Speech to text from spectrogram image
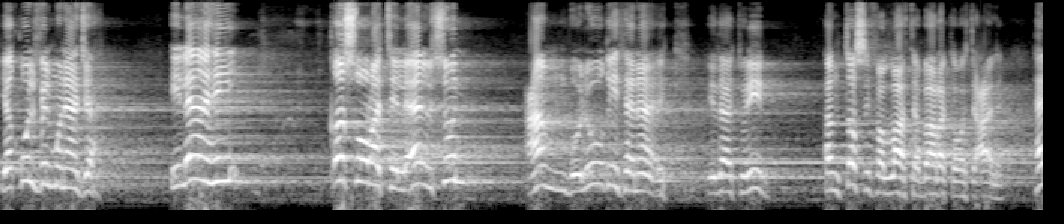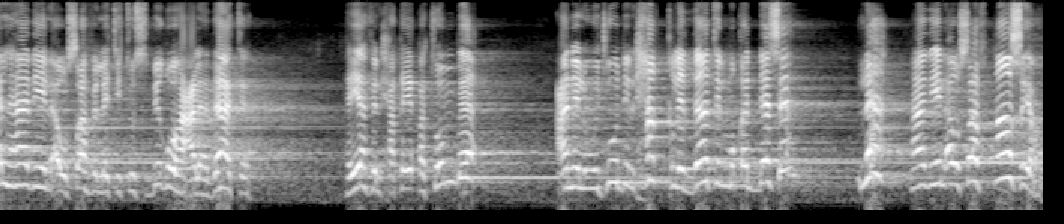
يقول في المناجاة إلهي قصرت الألسن عن بلوغ ثنائك. إذا تريد أن تصف الله تبارك وتعالى هل هذه الأوصاف التي تسبغها على ذاته هي في الحقيقة تنبئ عن الوجود الحق للذات المقدسة؟ لا هذه الأوصاف قاصرة.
